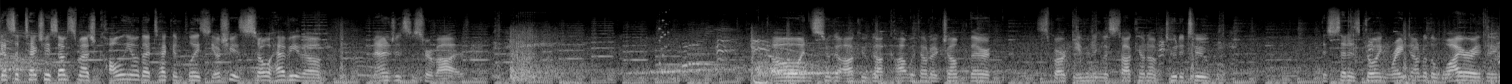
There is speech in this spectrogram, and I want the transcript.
gets the tech chase up smash, calling out that tech in place. Yoshi is so heavy though, manages to survive. Oh, and Sugaaku got caught without a jump there. Spark evening the stock count up 2 to 2. This set is going right down to the wire, I think.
